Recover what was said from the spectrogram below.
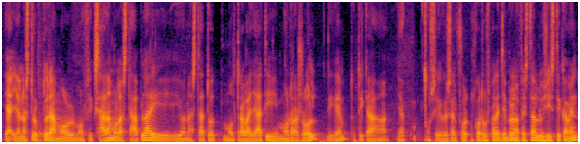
Hi ha, hi ha una estructura molt, molt fixada, molt estable i, i on està tot molt treballat i molt resolt, diguem, tot i que hi ha... O sigui, el Corpus, per exemple, és una festa logísticament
